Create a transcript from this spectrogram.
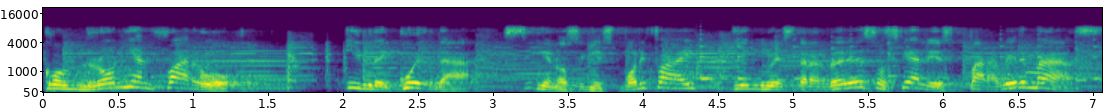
con Ronnie Alfaro. Y recuerda, síguenos en Spotify y en nuestras redes sociales para ver más.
